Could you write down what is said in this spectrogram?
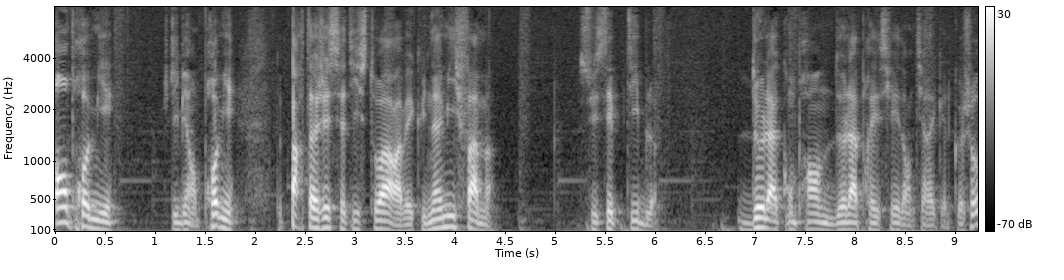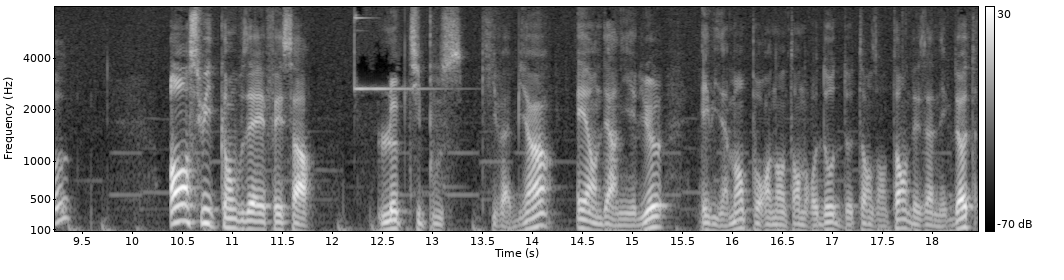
en premier, je dis bien en premier, de partager cette histoire avec une amie femme susceptible de la comprendre, de l'apprécier, d'en tirer quelque chose, Ensuite, quand vous avez fait ça, le petit pouce qui va bien. Et en dernier lieu, évidemment, pour en entendre d'autres de temps en temps, des anecdotes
